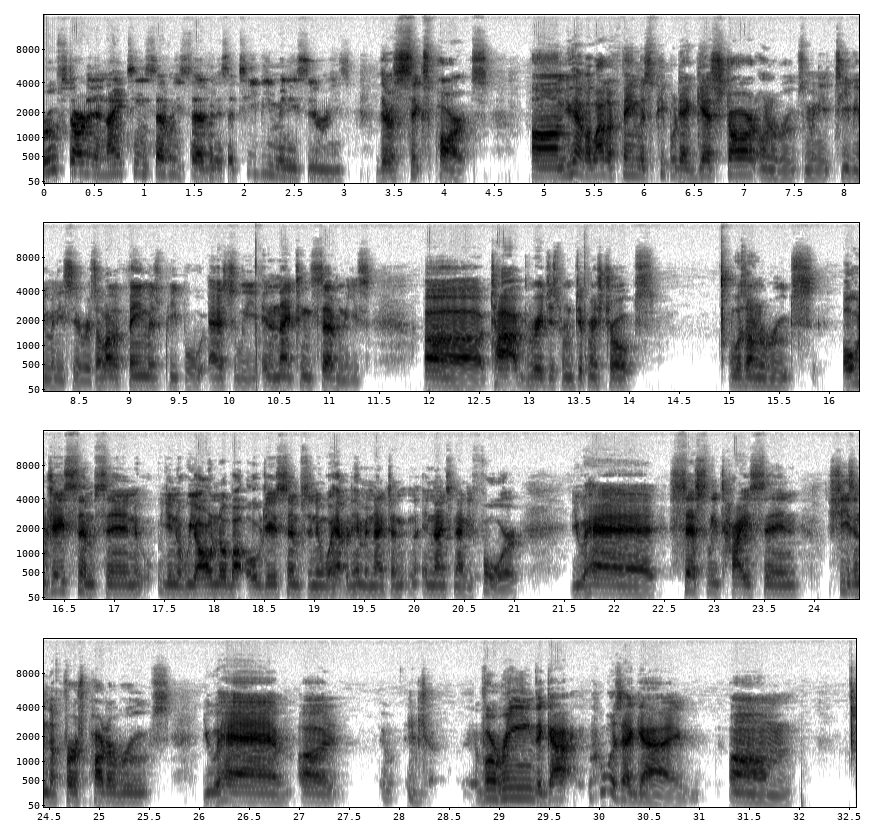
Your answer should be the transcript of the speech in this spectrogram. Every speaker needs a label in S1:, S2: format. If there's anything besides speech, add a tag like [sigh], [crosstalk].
S1: Roots started in 1977. It's a TV miniseries. There's six parts. Um, you have a lot of famous people that guest starred on Roots mini TV miniseries. A lot of famous people actually in the 1970s. Uh, Todd Bridges from Diff'rent Strokes was on Roots. O.J. Simpson, you know, we all know about O.J. Simpson and what happened to him in, 19, in 1994. You had Cicely Tyson. She's in the first part of Roots. You have uh, Vereen, the guy. Who was that guy? Um,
